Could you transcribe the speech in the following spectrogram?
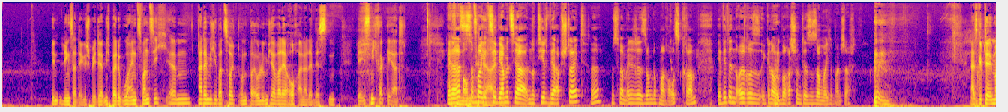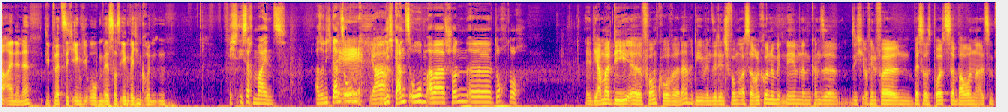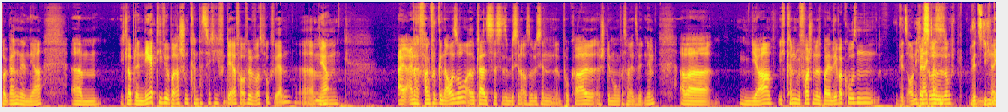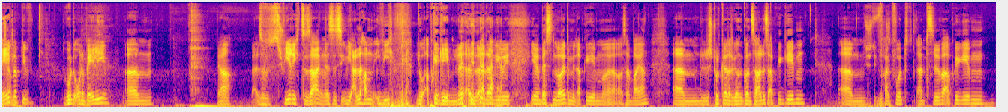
Hinten links hat er gespielt. Der hat mich bei der U21 ähm, hat er mich überzeugt und bei Olympia war der auch einer der besten. Der ist nicht verkehrt. Ja, dann lass uns doch mal jetzt hier, wir haben jetzt ja notiert, wer absteigt, ne? Müssen wir am Ende der Saison nochmal rauskramen. Wer wird denn eure, genau, Hm. Überraschung der Saison, welche Mannschaft? Ja, es gibt ja immer eine, ne? Die plötzlich irgendwie oben ist, aus irgendwelchen Gründen. Ich, ich sag Mainz. Also nicht ganz oben, Ja. nicht ganz oben, aber schon, äh, doch, doch. Die haben halt die äh, Formkurve, ne? Die, wenn sie den Schwung aus der Rückrunde mitnehmen, dann können sie sich auf jeden Fall ein besseres Polster bauen als im vergangenen Jahr. Ähm, ich glaube, eine negative Überraschung kann tatsächlich der VfL Wolfsburg werden. Ähm, Ja. Ein- Eintracht Frankfurt genauso. Also klar, das ist ein bisschen auch so ein bisschen Pokalstimmung, was man jetzt mitnimmt. Aber ja, ich kann mir vorstellen, dass Bayer Leverkusen Wird's auch nicht bessere leicht haben? Saison Wird's nicht nee, ich glaube, die. Gut, ohne Bailey. Ähm, ja, also es ist schwierig zu sagen. Es ist irgendwie, alle haben irgendwie nur abgegeben, ne? Also alle haben irgendwie ihre besten Leute mit abgegeben, äh, außer Bayern. Ähm, Stuttgart hat Gon- Gonzales abgegeben. Ähm. Frankfurt hat Silva abgegeben.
